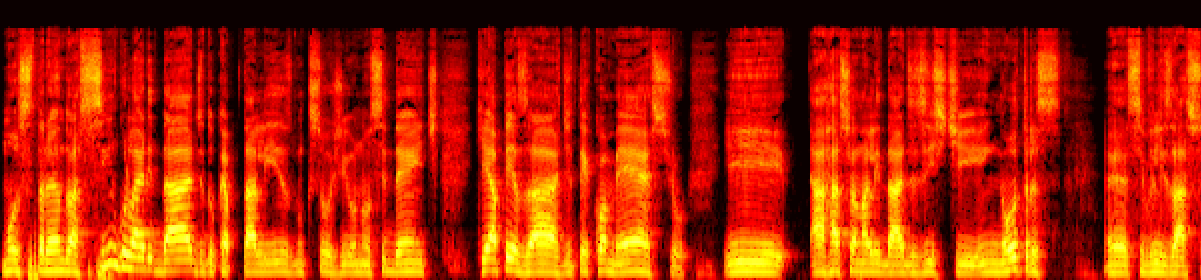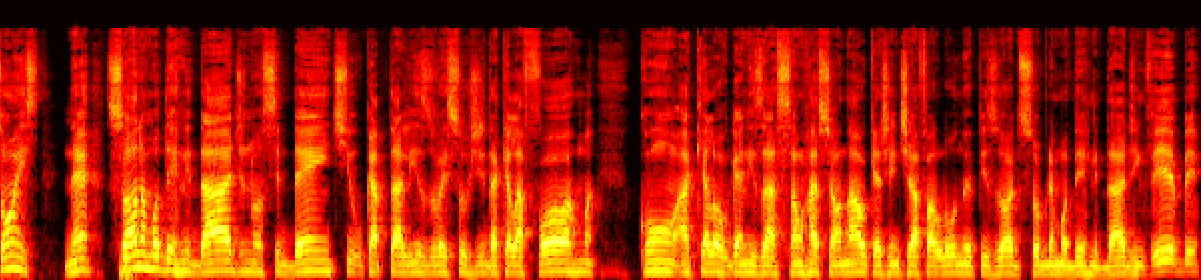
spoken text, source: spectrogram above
mostrando a singularidade do capitalismo que surgiu no Ocidente, que apesar de ter comércio e a racionalidade existir em outras eh, civilizações, né? Só na modernidade, no Ocidente, o capitalismo vai surgir daquela forma, com aquela organização racional que a gente já falou no episódio sobre a modernidade em Weber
